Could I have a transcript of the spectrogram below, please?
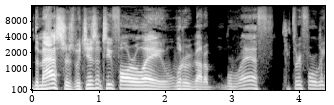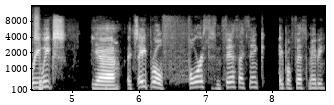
the Masters, which isn't too far away, what are we about a we're, eh, three four weeks? Three weeks. Yeah, it's April fourth and fifth, I think. April fifth, maybe.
